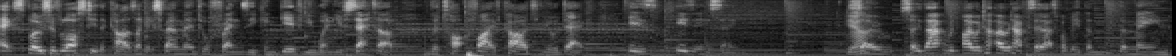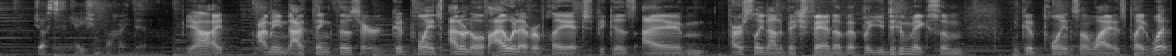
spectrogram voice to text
explosive velocity that cards like experimental frenzy can give you when you've set up the top five cards of your deck is is insane. yeah. So so that would I would I would have to say that's probably the the main justification behind it. Yeah, I I mean I think those are good points. I don't know if I would ever play it just because I'm personally not a big fan of it, but you do make some good points on why it's played. What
